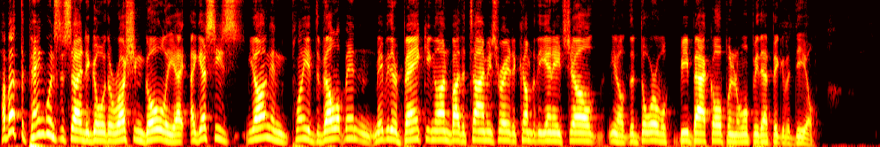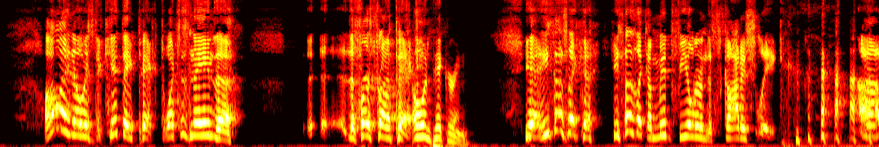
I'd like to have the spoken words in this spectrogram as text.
How about the Penguins deciding to go with a Russian goalie? I, I, guess he's young and plenty of development, and maybe they're banking on by the time he's ready to come to the NHL, you know, the door will be back open and it won't be that big of a deal. All I know is the kid they picked. What's his name? The the first round pick. Owen Pickering. Yeah, he sounds like a he sounds like a midfielder in the Scottish league. uh,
